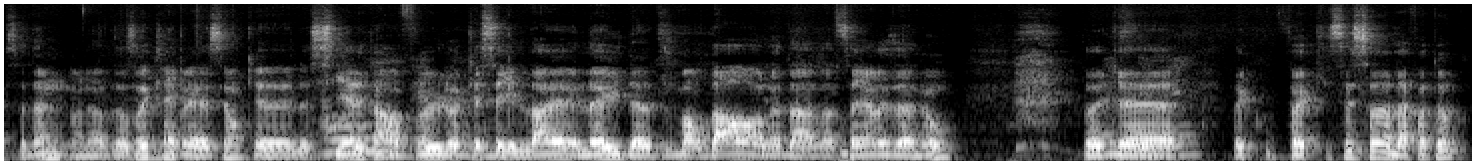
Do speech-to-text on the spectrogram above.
ça donne, on a on dirait que l'impression que le ciel Ah est en oui, feu, là, que c'est l'œil du Mordor là, dans, dans le Seigneur des Anneaux. Fait que, c'est euh, ça, la photo,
